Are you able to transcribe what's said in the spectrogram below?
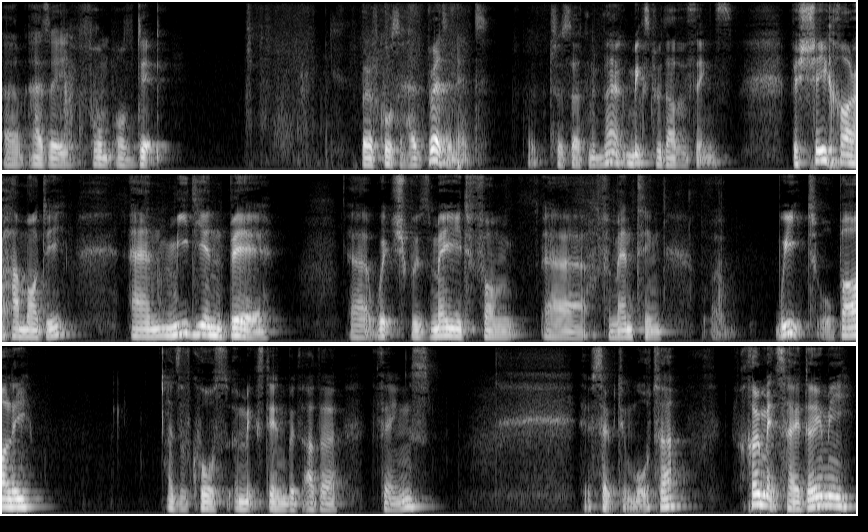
um, as a form of dip. But of course, it had bread in it to a certain amount, mixed with other things. V'sheichar hamodi and median beer, uh, which was made from uh, fermenting uh, wheat or barley, as of course mixed in with other things. It was soaked in water. Chometz hadomi,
